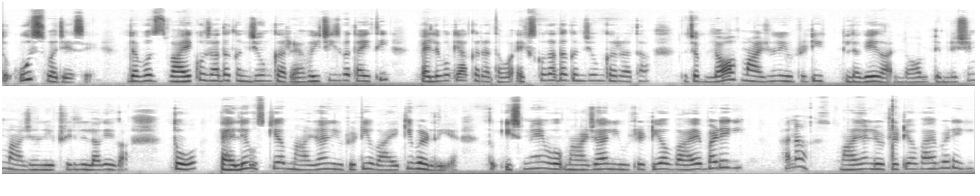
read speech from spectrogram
तो उस वजह से जब वो वाई को ज़्यादा कंज्यूम कर रहा है, वही चीज़ बताई थी, पहले वो क्या कर रहा था? वो एक्स को ज़्यादा कंज्यूम कर रहा था तो जब लॉ ऑफ़ मार्जिनल यूटिलिटी लगेगा law of diminishing marginal utility लगेगा तो पहले उसकी अब मार्जिनल यूटिलिटी वाई की बढ़ रही है तो इसमें वो मार्जिनल यूटिलिटी ऑफ़ वाई बढ़ेगी। है ना? मार्जिनल यूटिलिटी ऑफ़ वाई बढ़ेगी,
